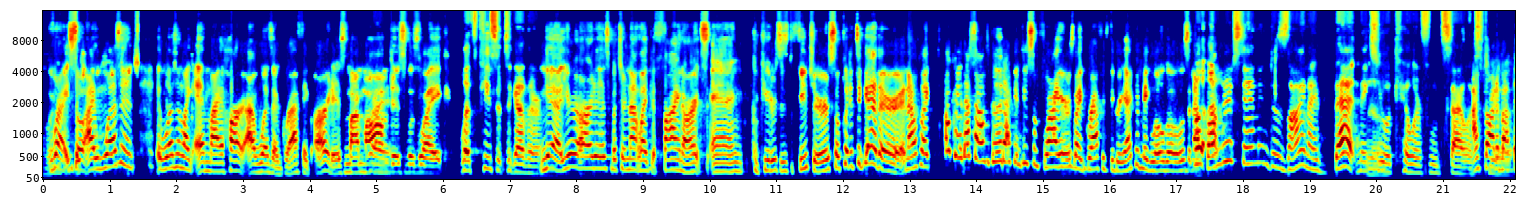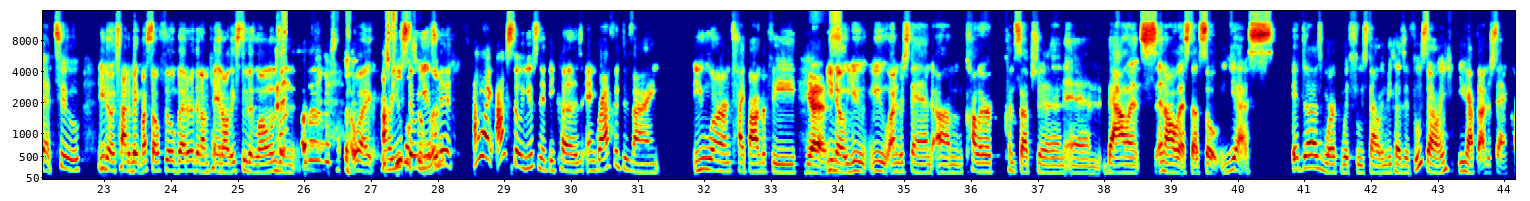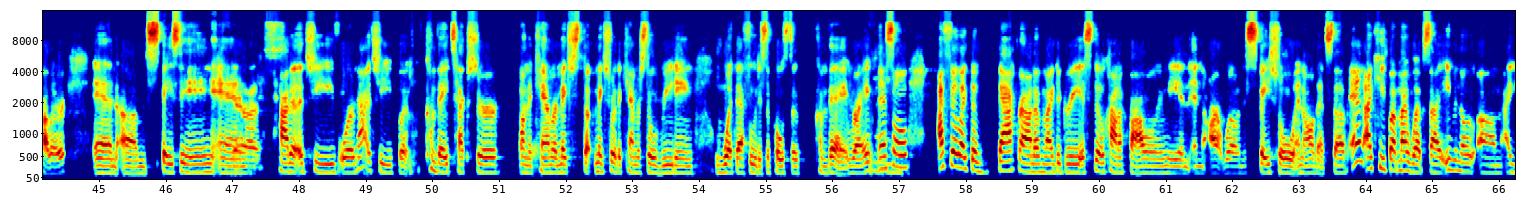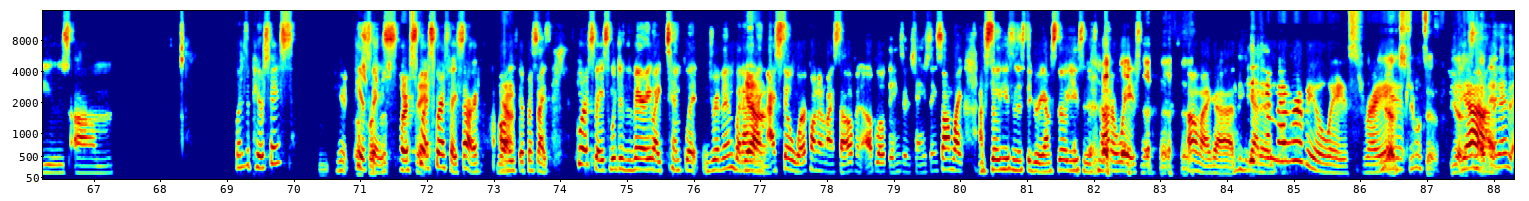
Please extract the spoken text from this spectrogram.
Right. So I wasn't, it wasn't like in my heart, I was a graphic artist. My mom Right. just was like, let's piece it together. Yeah, you're an artist, but you're not like the fine arts and computers is the future. So put it together. And I was like, okay, that sounds good. I can do some flyers, like graphic degree. I can make logos. And I thought, understanding design, I bet, makes Yeah. you a killer food stylist. I thought too. about that too, you know, trying to make myself feel better that I'm paying all these student loans and like, are you still using right? it? I'm like, I'm still using it because in graphic design, you learn typography, Yes. you know, you you understand um color conception and balance and all that stuff. So yes, it does work with food styling because in food styling, you have to understand color and um spacing and Yes. how to achieve or not achieve, but convey texture on the camera, make st- make sure the camera's still reading what that food is supposed to convey, right? And Mm. so I feel like the background of my degree is still kind of following me in, in the art world and the spatial and all that stuff. And I keep up my website, even though um, I use um, what is it, Peerspace? Here- Uh, Peerspace. Squarespace. Square, Squarespace, sorry, all these different sites. Squarespace, which is very like template driven, but I'm Yeah. like, I still work on it myself and upload things and change things. So I'm like, I'm still using this degree. I'm still using it. It's not a waste. oh my God. You It gotta can never be a waste, right? Yeah, it's cumulative. Yeah. Yeah. I then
